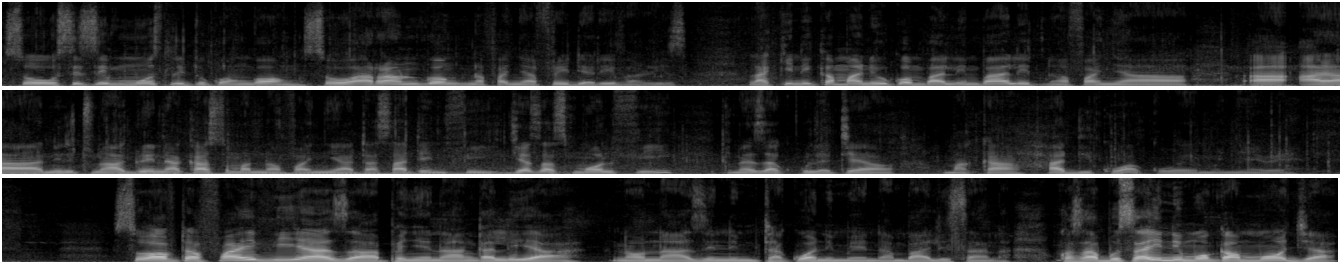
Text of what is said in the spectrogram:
So sisi mostly tuko Ngong. So around Ngong tunafanya free deliveries. Lakini kama ni huko mbalimbali tunafanya uh, uh, nini tuna agree na customer tunafanyia a certain fee. Just a small fee tunaweza kukuletea makaa hadi kwako wewe mwenyewe. So after five years uh, penye naangalia naona azini mtakuwa nimeenda mbali sana, kwa sababu sahii ni mwaka mmoja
